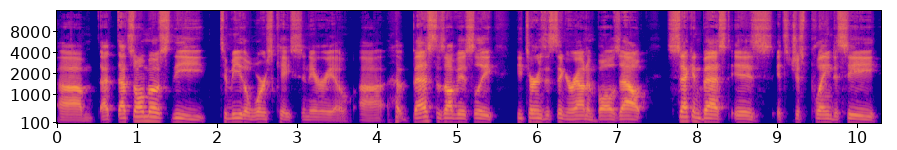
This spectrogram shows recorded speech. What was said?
um, that that's almost the to me the worst case scenario. Uh, best is obviously he turns this thing around and balls out. Second best is it's just plain to see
